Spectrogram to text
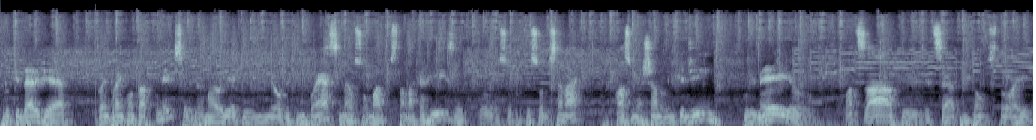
pro que der e vier para entrar em contato comigo, seja, a maioria que me ouve aqui me conhece, né? Eu sou o Marcos Tanaka Riz, eu, eu sou professor do Senac, fácil me achar no LinkedIn, por e-mail, WhatsApp, etc. Então estou aí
